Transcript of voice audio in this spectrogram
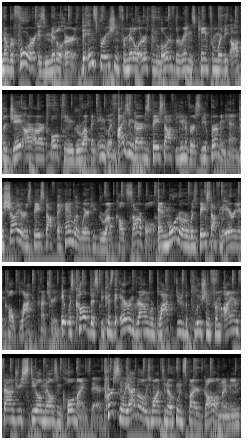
Number 4 is Middle Earth. The inspiration for Middle Earth in Lord of the Rings came from where the author J.R.R. Tolkien grew up in England. Isengard is based off the University of Birmingham. The Shire is based off the hamlet where he grew up called Sarehole. And Mordor was based off an area called Black Country. It was called this because the air and ground were black due to the pollution from iron foundries, steel mills, and coal mines there. Personally, I've always wanted to know who inspired Gollum. I mean,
